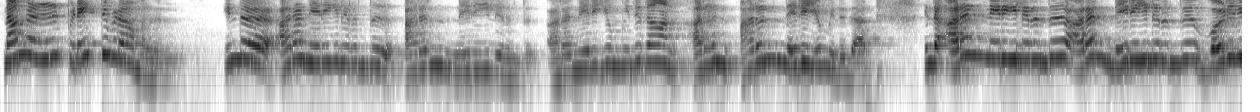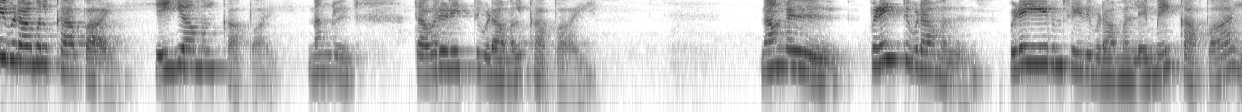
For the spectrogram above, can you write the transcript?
நாங்கள் பிடைத்து விடாமல் இந்த அறநெறியிலிருந்து அரண் நெறியிலிருந்து அறநெறியும் இதுதான் அரண் அரண் நெறியும் இதுதான். இந்த அரண் நெறியிலிருந்து அரண் நெறியிலிருந்து வழுவி விடாமல் காப்பாய் எய்யாமல் காப்பாய் நாங்கள் தவறிழைத்து விடாமல் காப்பாய். நாங்கள் பிழைத்து விடாமல் பிழை ஏதும் செய்து விடாமல் எம்மை காப்பாய்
